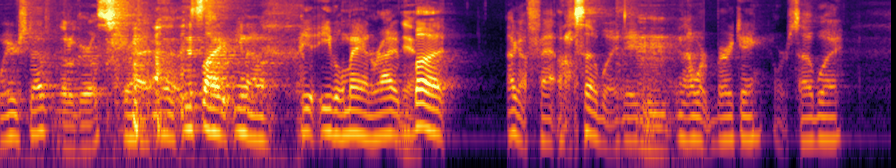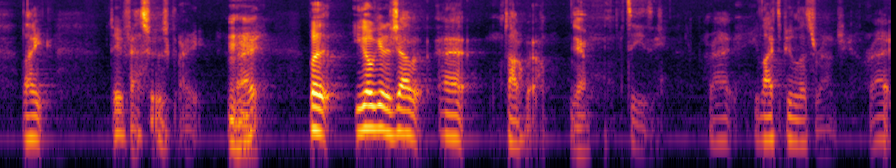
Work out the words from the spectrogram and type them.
weird stuff. little girls. Right. It's like you know evil man, right? Yeah. But I got fat on Subway, dude, mm-hmm. and I worked Burger King or Subway. Like, dude, fast food is great, mm-hmm. right? But you go get a job at Taco Bell. Yeah. It's easy, right? You like the people that's around you, right?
